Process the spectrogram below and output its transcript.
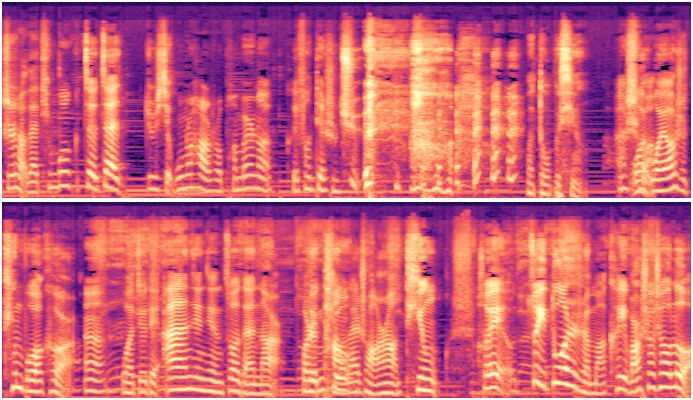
至少在听播在在就是写公众号的时候，旁边呢可以放电视剧 我都不行。啊，我我要是听播客，嗯我就得安安静静坐在那儿，或者躺在床上听。所以最多是什么？可以玩消消乐，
